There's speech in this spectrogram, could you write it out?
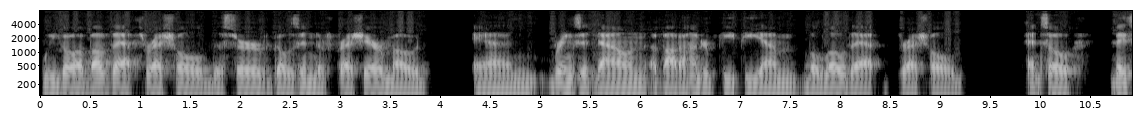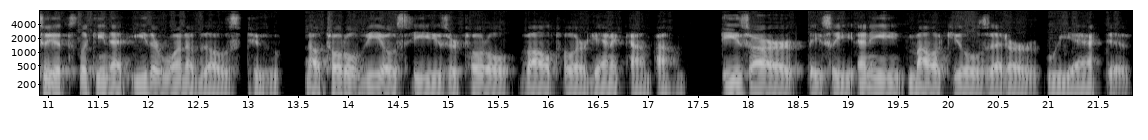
we go above that threshold, the CERV goes into fresh air mode and brings it down about 100 ppm below that threshold. And so basically it's looking at either one of those two. Now, total VOCs or total volatile organic compounds. These are basically any molecules that are reactive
